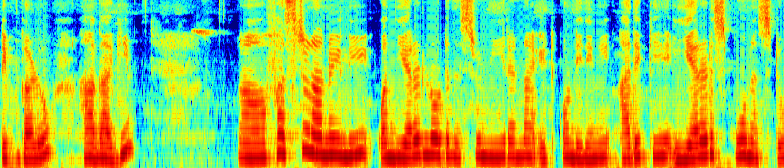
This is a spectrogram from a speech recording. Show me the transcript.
ಟಿಪ್ಗಳು ಹಾಗಾಗಿ ಫಸ್ಟ್ ನಾನು ಇಲ್ಲಿ ಒಂದು ಎರಡು ಲೋಟದಷ್ಟು ನೀರನ್ನು ಇಟ್ಕೊಂಡಿದ್ದೀನಿ. ಅದಕ್ಕೆ ಎರಡು ಸ್ಪೂನಷ್ಟು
